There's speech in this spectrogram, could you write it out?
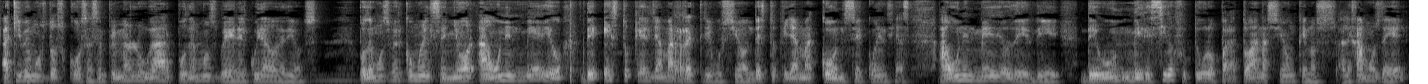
Aquí vemos dos cosas. En primer lugar, podemos ver el cuidado de Dios podemos ver cómo el Señor, aún en medio de esto que Él llama retribución, de esto que llama consecuencias, aún en medio de, de, de un merecido futuro para toda nación que nos alejamos de Él,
